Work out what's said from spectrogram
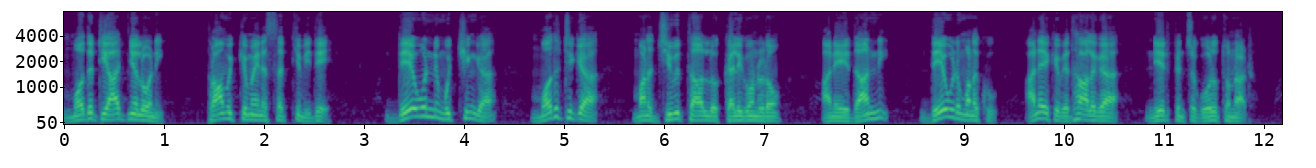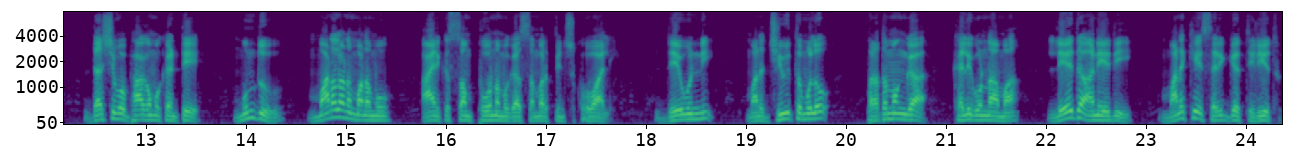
మొదటి ఆజ్ఞలోని ప్రాముఖ్యమైన సత్యం ఇదే. దేవుణ్ణి ముఖ్యంగా మొదటిగా మన జీవితాల్లో కలిగి ఉండడం అనే దాన్ని దేవుడు మనకు అనేక విధాలుగా నేర్పించగోరుతున్నాడు. దశమ భాగము కంటే ముందు మనలను మనము ఆయనకు సంపూర్ణముగా సమర్పించుకోవాలి. దేవుణ్ణి మన జీవితములో ప్రథమంగా కలిగి ఉన్నామా లేదా అనేది మనకే సరిగ్గా తెలియదు.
